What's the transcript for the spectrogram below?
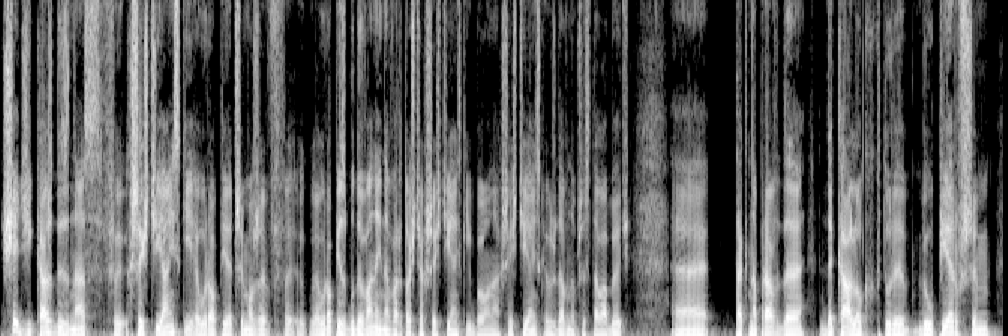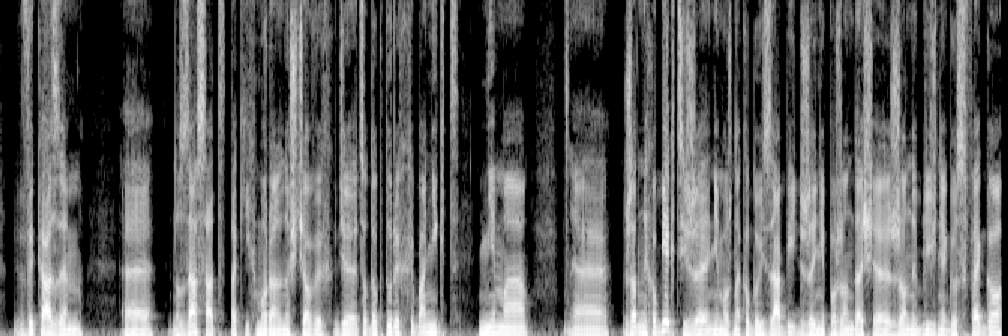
siedzi. Każdy z nas w chrześcijańskiej Europie, czy może w Europie zbudowanej na wartościach chrześcijańskich, bo ona chrześcijańska już dawno przestała być, e, tak naprawdę dekalog, który był pierwszym wykazem e, no, zasad takich moralnościowych, gdzie, co do których chyba nikt nie ma e, żadnych obiekcji, że nie można kogoś zabić, że nie pożąda się żony bliźniego swego.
